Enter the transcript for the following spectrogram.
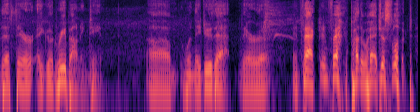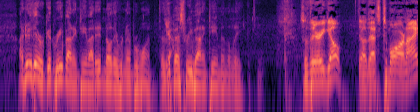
that they're a good rebounding team um, when they do that. They're, uh, in fact, in fact, by the way, I just looked. I knew they were a good rebounding team. I didn't know they were number one. They're yeah. the best rebounding team in the league. So there you go. That's tomorrow night.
